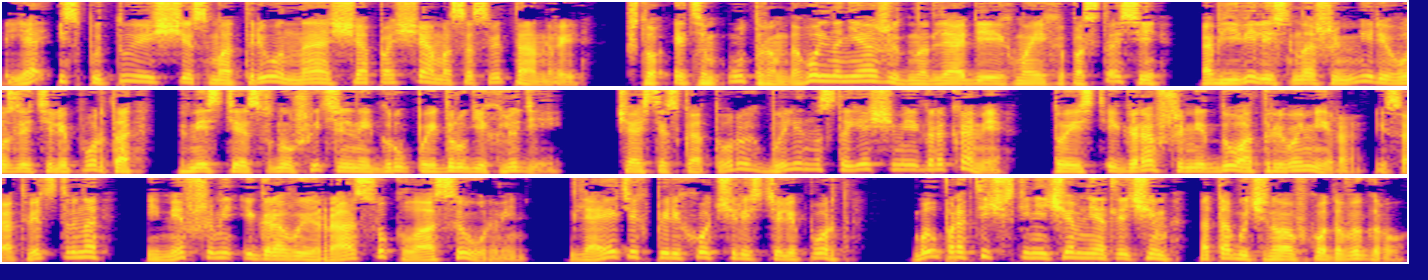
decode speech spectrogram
Я испытующе смотрю на Щапа-Щама со Светанрой, что этим утром довольно неожиданно для обеих моих ипостасей объявились в нашем мире возле телепорта вместе с внушительной группой других людей часть из которых были настоящими игроками, то есть игравшими до отрыва мира и, соответственно, имевшими игровые расу, класс и уровень. Для этих переход через телепорт был практически ничем не отличим от обычного входа в игру.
